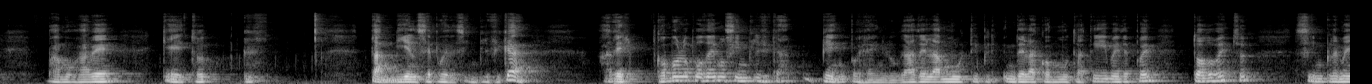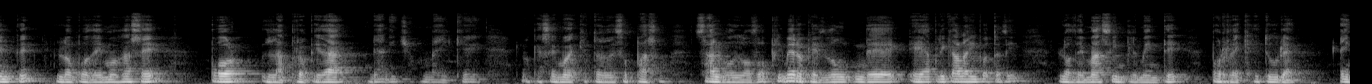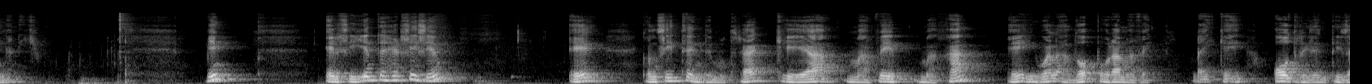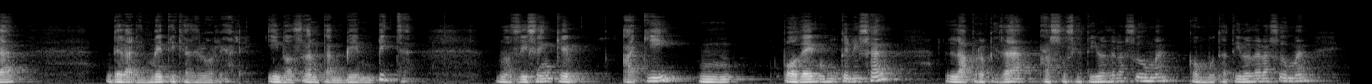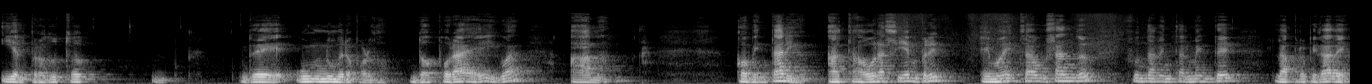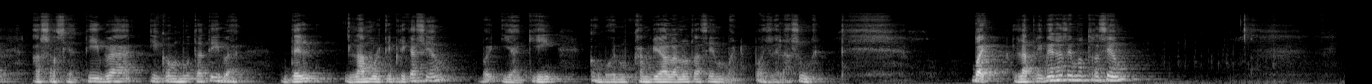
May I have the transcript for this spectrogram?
vamos a ver que esto también se puede simplificar. A ver, ¿cómo lo podemos simplificar? Bien, pues en lugar de la, de la conmutativa y después todo esto, simplemente lo podemos hacer por la propiedad de anillo. Veis que lo que hacemos es que todos esos pasos, salvo los dos primeros, que es donde he aplicado la hipótesis, los demás simplemente por reescritura en anillo. Bien, el siguiente ejercicio consiste en demostrar que A más B más A es igual a 2 por A más B. Veis que es otra identidad de la aritmética de los reales. Y nos dan también pistas nos dicen que aquí mm, podemos utilizar la propiedad asociativa de la suma, conmutativa de la suma y el producto de un número por 2. 2 por A es igual Comentario. Hasta ahora siempre hemos estado usando fundamentalmente las propiedades asociativas y conmutativas de la multiplicación pues, y aquí, como hemos cambiado la notación, bueno, pues de la suma. Bueno, la primera demostración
